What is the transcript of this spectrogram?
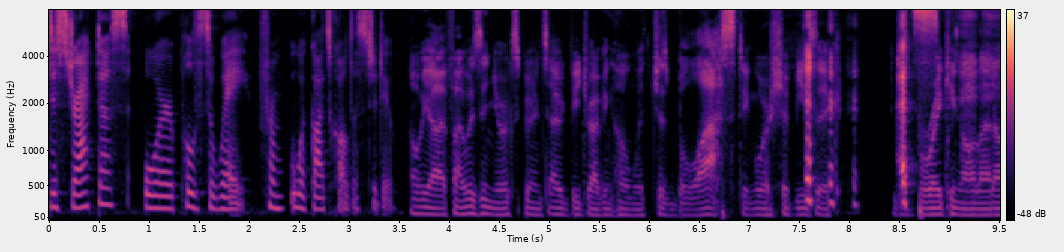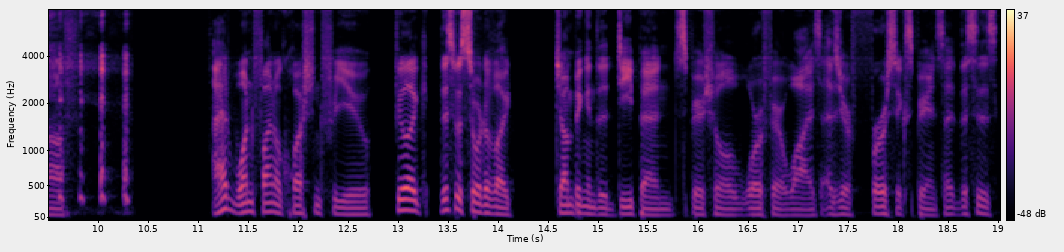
distract us or pull us away from what God's called us to do. Oh yeah, if I was in your experience, I would be driving home with just blasting worship music and just breaking all that off. I had one final question for you. I feel like this was sort of like jumping into the deep end spiritual warfare wise as your first experience. This is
